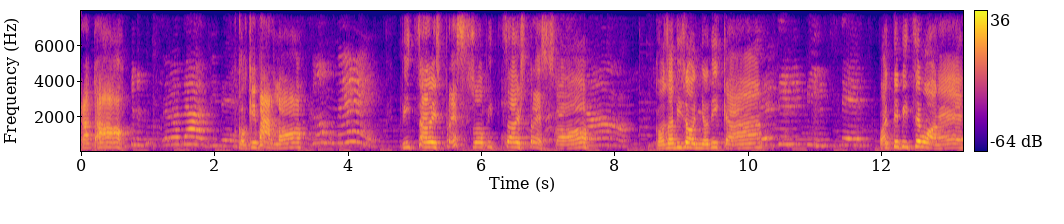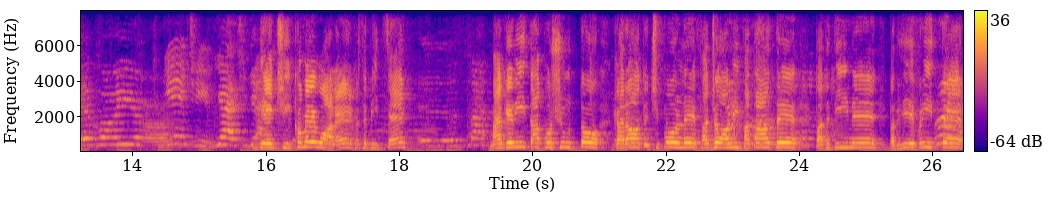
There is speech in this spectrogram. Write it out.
Pronto? Sono Davide. Con chi parlo? Con me. Pizza espresso, pizza espresso? No. Cosa ha bisogno, dica? Per delle pizze. Quante pizze vuole? E voglio... 10. 10, 10. Dieci, come le vuole queste pizze? Eh, Margherita, prosciutto, carote, cipolle, fagioli, patate, patatine, patatine fritte,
